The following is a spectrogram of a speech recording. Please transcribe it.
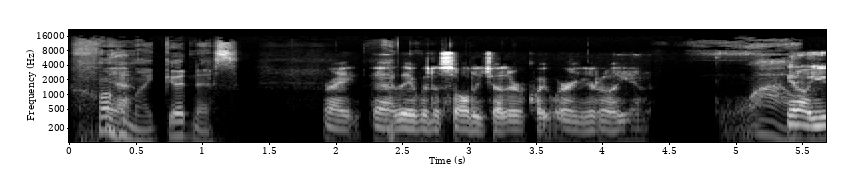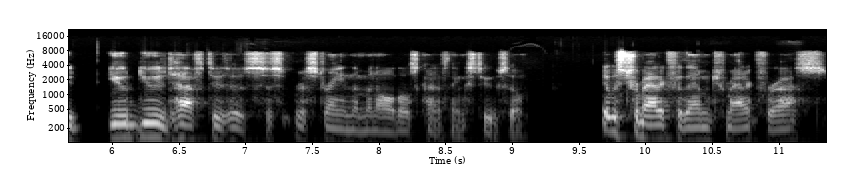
Oh Yeah. my goodness. right uh, they would assault each other quite regularly and Wow. you know you you you'd have to restrain them and all those kind of things too so it was traumatic for them traumatic for us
